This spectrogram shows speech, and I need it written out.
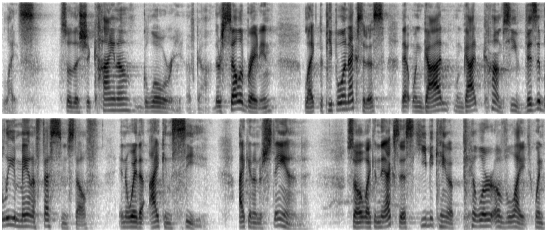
lights. So the Shekinah glory of God. They're celebrating, like the people in Exodus, that when God, when God comes, he visibly manifests himself in a way that I can see, I can understand, so, like in the Exodus, he became a pillar of light. When,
